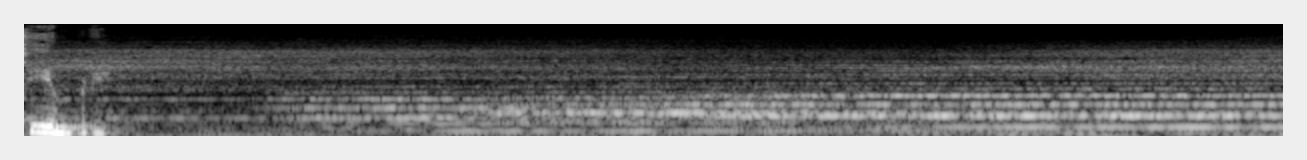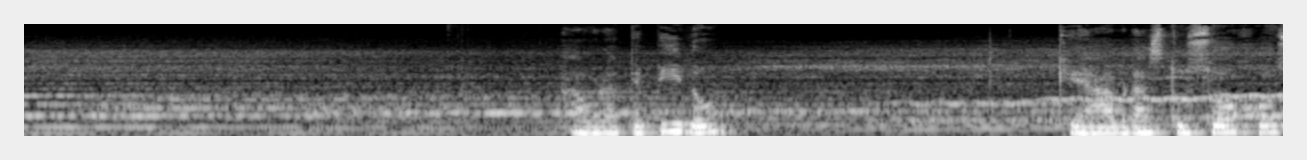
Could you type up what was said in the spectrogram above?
Siempre. Ahora te pido que abras tus ojos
